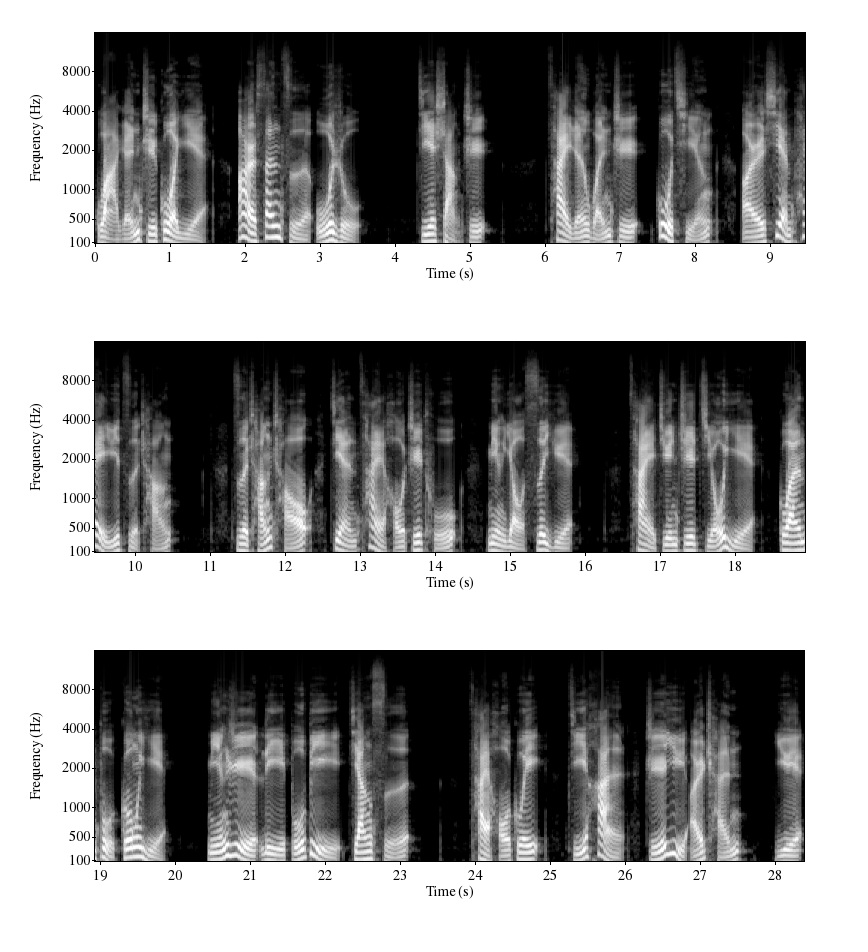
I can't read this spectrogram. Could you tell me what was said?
寡人之过也。二三子无辱，皆赏之。蔡人闻之。”故请而献佩于子长。子长朝见蔡侯之徒，命有司曰：“蔡君之久也，官不公也。明日礼不毕，将死。”蔡侯归，及汉，执玉而臣，曰：“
